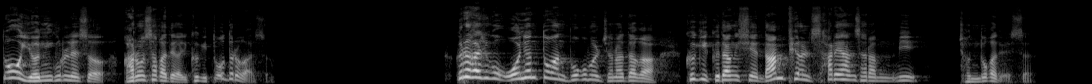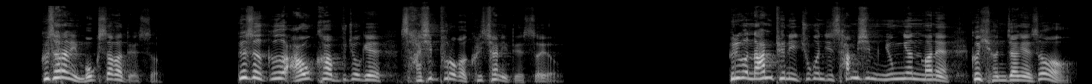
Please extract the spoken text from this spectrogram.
또 연구를 해서 간호사가 돼가지고 거기 또 들어갔어. 그래가지고 5년 동안 복음을 전하다가 거기 그 당시에 남편을 살해한 사람이 전도가 됐어요. 그 사람이 목사가 됐어. 그래서 그 아우카 부족의 40%가 크리스찬이 됐어요. 그리고 남편이 죽은 지 36년 만에 그 현장에서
